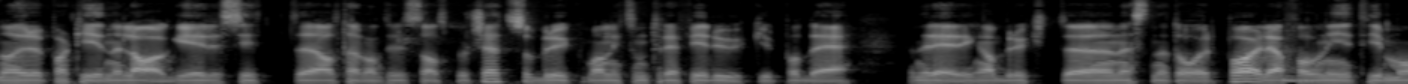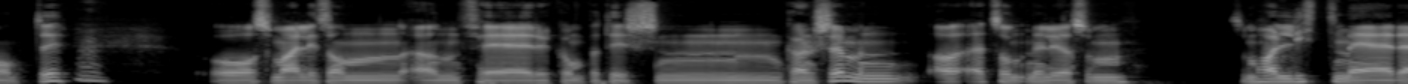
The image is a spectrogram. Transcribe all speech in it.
når partiene lager sitt uh, alternative statsbudsjett, så bruker man liksom tre-fire uker på det en regjering har brukt uh, nesten et år på, eller iallfall ni-ti måneder. Mm. Og som er litt sånn unfair competition, kanskje, men et sånt miljø som, som har litt mer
